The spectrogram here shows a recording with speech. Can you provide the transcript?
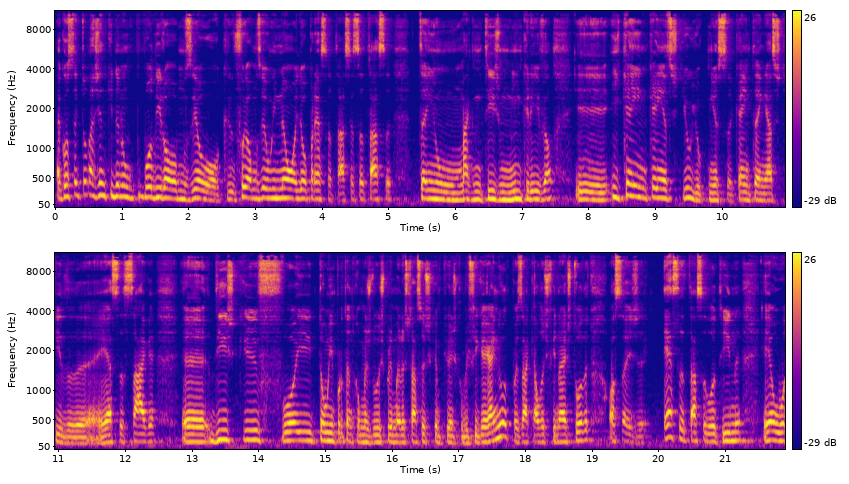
aconselho toda a gente que ainda não pôde ir ao museu ou que foi ao museu e não olhou para essa taça. Essa taça tem um magnetismo incrível e, e quem, quem assistiu, e eu conheço quem tenha assistido a essa saga, uh, diz que foi tão importante como as duas primeiras taças de campeões que o Benfica ganhou, depois há aquelas finais todas. Ou seja, essa taça latina é o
